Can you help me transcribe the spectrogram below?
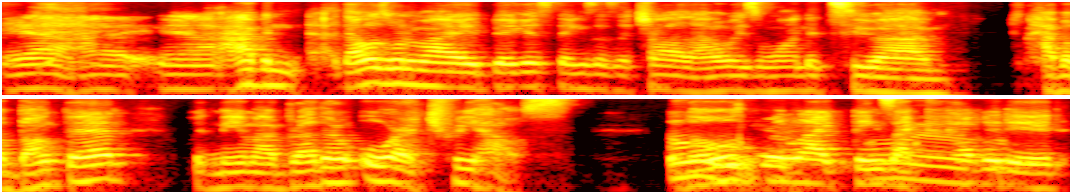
Yeah, I, yeah. I haven't. That was one of my biggest things as a child. I always wanted to um, have a bunk bed with me and my brother, or a treehouse. Those were like things Ooh. I coveted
